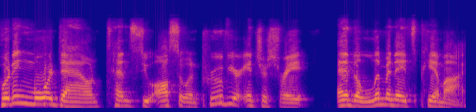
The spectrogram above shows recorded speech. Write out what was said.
Putting more down tends to also improve your interest rate and eliminates PMI.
